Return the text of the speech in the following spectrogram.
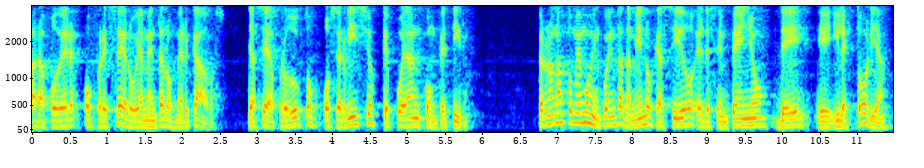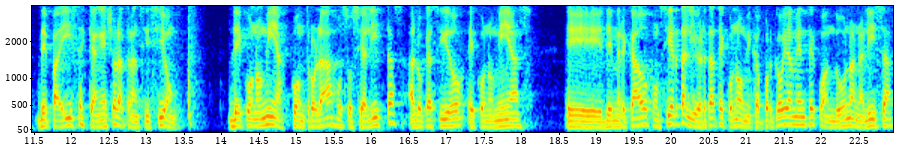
para poder ofrecer obviamente a los mercados, ya sea productos o servicios que puedan competir. Pero nada más tomemos en cuenta también lo que ha sido el desempeño de, eh, y la historia de países que han hecho la transición de economías controladas o socialistas a lo que ha sido economías eh, de mercado con cierta libertad económica, porque obviamente cuando uno analiza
